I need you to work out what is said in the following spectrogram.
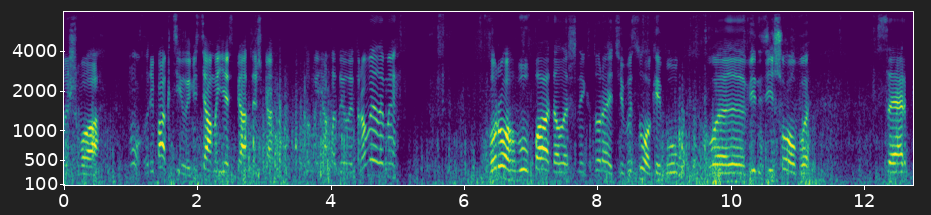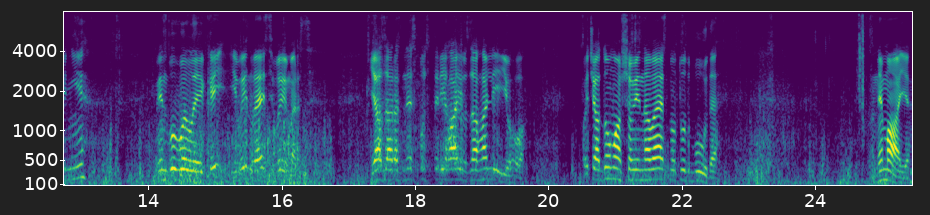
Мишва. Ну, ріпак цілий. Місцями є п'ятнишка. То ми ходили, травили ми. Горох був падалишник, до речі, високий був. Е, Він зійшов в серпні. Він був великий і він весь вимерз. Я зараз не спостерігаю взагалі його. Хоча думав, що він на весну тут буде. Немає.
